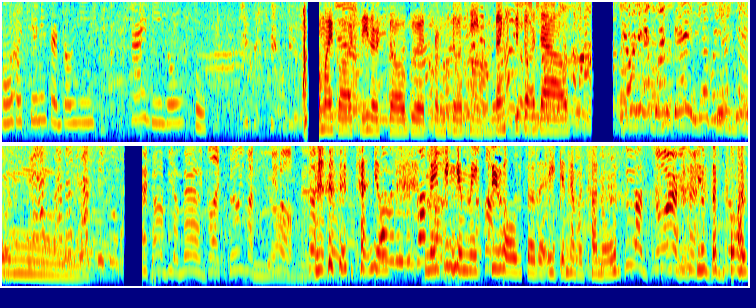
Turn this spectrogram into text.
Oh, how cute is that doggy? Hi, Beagle. Oh. Oh my gosh, these are so good from the Philippines. Thanks to Tito Adele. We only have one game. Yes, we have Mm. Gotta be a man. It's like peeling my skin off. Daniel's making him make two holes so that he can have a tunnel. He's the boss.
